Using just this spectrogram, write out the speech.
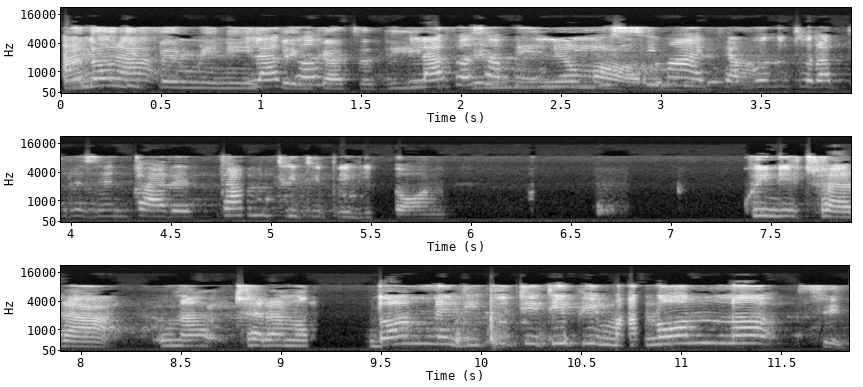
ma allora, non di femministe in casa di la cosa bellissima è che ha voluto rappresentare tanti tipi di donne. Quindi c'era una, c'erano donne di tutti i tipi ma non sì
